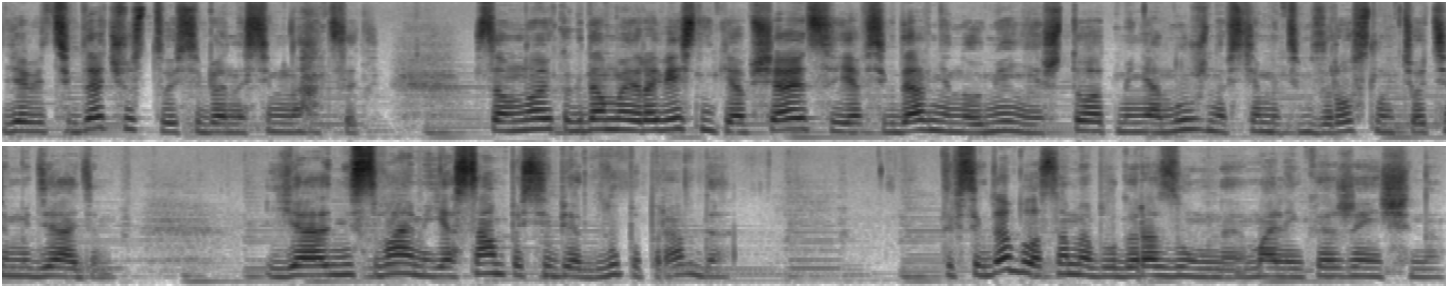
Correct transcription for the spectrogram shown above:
Я ведь всегда чувствую себя на 17. Со мной, когда мои ровесники общаются, я всегда в недоумении, что от меня нужно всем этим взрослым тетям и дядям. Я не с вами, я сам по себе. Глупо, правда? Ты всегда была самая благоразумная, маленькая женщина.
